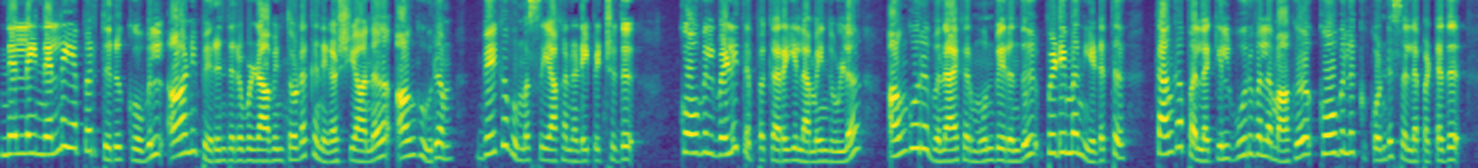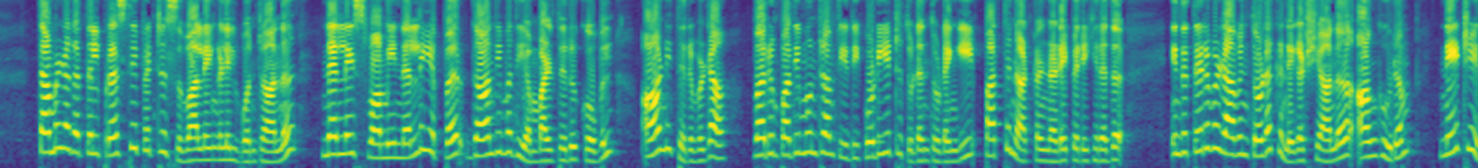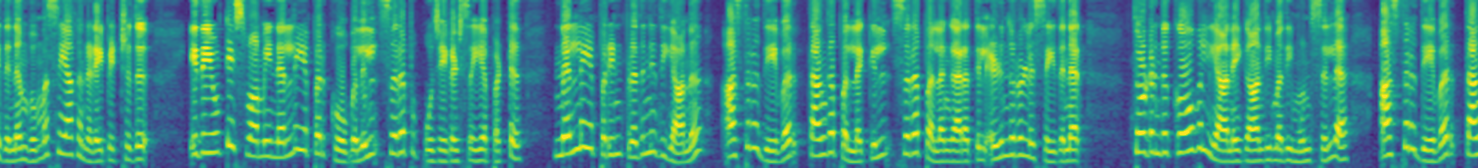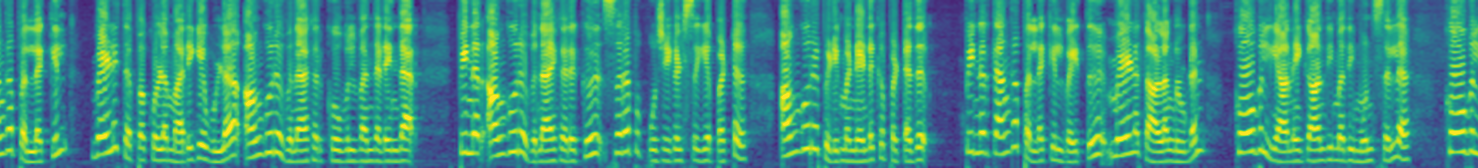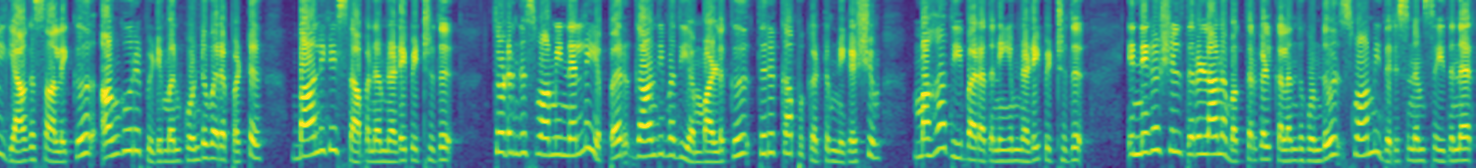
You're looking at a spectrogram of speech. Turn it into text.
நெல்லை நெல்லையப்பர் திருக்கோவில் ஆணி பெருந்திருவிழாவின் தொடக்க நிகழ்ச்சியான அங்கூரம் வெகு விமர்சையாக நடைபெற்றது. கோவில் வெளித்தெப்பக்கரையில் அமைந்துள்ள அங்கூர விநாயகர் முன்பிருந்து பிடிமன் எடுத்து தங்கப்பல்லக்கில் ஊர்வலமாக கோவிலுக்கு கொண்டு செல்லப்பட்டது. தமிழகத்தில் பிரசித்தி பெற்ற சிவாலயங்களில் ஒன்றான நெல்லை சுவாமி நெல்லையப்பர் காந்திமதி அம்பாள் திருக்கோவில் ஆணி திருவிழா வரும் பதிமூன்றாம் தேதி கொடியேற்றத்துடன் தொடங்கி பத்து நாட்கள் நடைபெறுகிறது. இந்த திருவிழாவின் தொடக்க நிகழ்ச்சியான அங்கூரம் நேற்றைய தினம் விமர்சையாக நடைபெற்றது. இதையொட்டி சுவாமி நெல்லையப்பர் கோவிலில் சிறப்பு பூஜைகள் செய்யப்பட்டு நெல்லையப்பரின் பிரதிநிதியான அஸ்திரதேவர் தங்கப்பல்லக்கில் சிறப்பு அலங்காரத்தில் எழுந்துருள செய்தனர். தொடர்ந்து கோவில் யானை காந்திமதி முன் செல்ல அஸ்திரதேவர் தங்கப்பல்லக்கில் வெள்ளித்தப்பக்குளம் அருகே உள்ள அங்குர விநாயகர் கோவில் வந்தடைந்தார். பின்னர் அங்கூர விநாயகருக்கு சிறப்பு பூஜைகள் செய்யப்பட்டு அங்கூர பிடிமண் எடுக்கப்பட்டது. பின்னர் தங்க பல்லக்கில் வைத்து மேளதாளங்களுடன் கோவில் யானை காந்திமதி முன் செல்ல கோவில் யாகசாலைக்கு அங்கூர பிடிமன் கொண்டுவரப்பட்டு பாலிகை ஸ்தாபனம் நடைபெற்றது. தொடர்ந்து சுவாமி நெல்லையப்பர் காந்திமதி அம்பாளுக்கு திருக்காப்பு கட்டும் நிகழ்ச்சியும் மகா தீபாராதனையும் நடைபெற்றது. இந்நிகழ்ச்சியில் திரளான பக்தர்கள் கலந்து கொண்டு சுவாமி தரிசனம் செய்தனர்.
